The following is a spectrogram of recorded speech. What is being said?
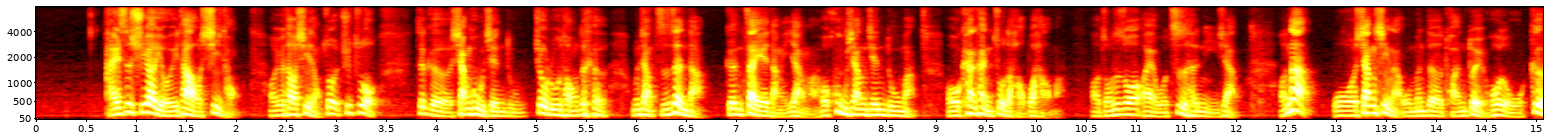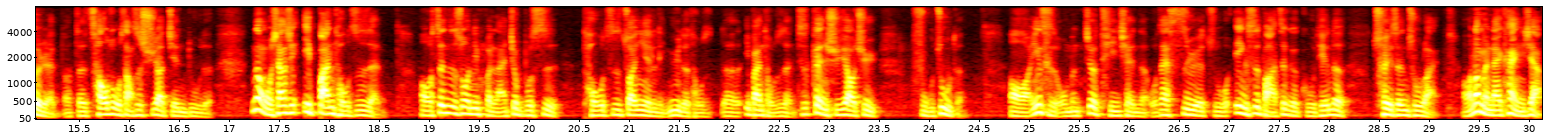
还是需要有一套系统哦，有一套系统做去做这个相互监督，就如同这个我们讲执政党跟在野党一样嘛，我互相监督嘛。我看看你做的好不好嘛。哦，总是说，哎，我制衡你一下。哦，那我相信啊，我们的团队或者我个人的操作上是需要监督的。那我相信一般投资人哦，甚至说你本来就不是。投资专业领域的投资呃，一般投资人是更需要去辅助的哦，因此我们就提前的，我在四月初硬是把这个古天的催生出来哦。那我们来看一下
